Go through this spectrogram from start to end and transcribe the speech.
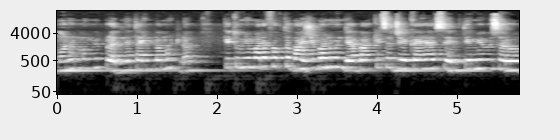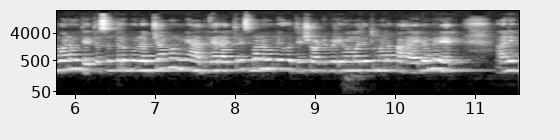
म्हणून मग मी प्रज्ञाताईंना म्हटलं की तुम्ही मला फक्त भाजी बनवून द्या बाकीचं जे काय असेल ते मी सर्व बनवते. तसं तर गुलाबजामुन मी आदल्या रात्रीच बनवले होते. शॉर्ट व्हिडिओमध्ये तुम्हाला पाहायला मिळेल. आणि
